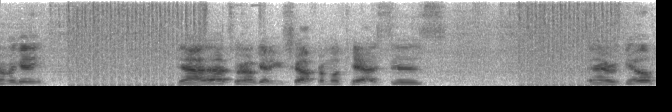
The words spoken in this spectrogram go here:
Where am I getting? Yeah, that's where I'm getting a shot from. Okay, I just. There we go.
